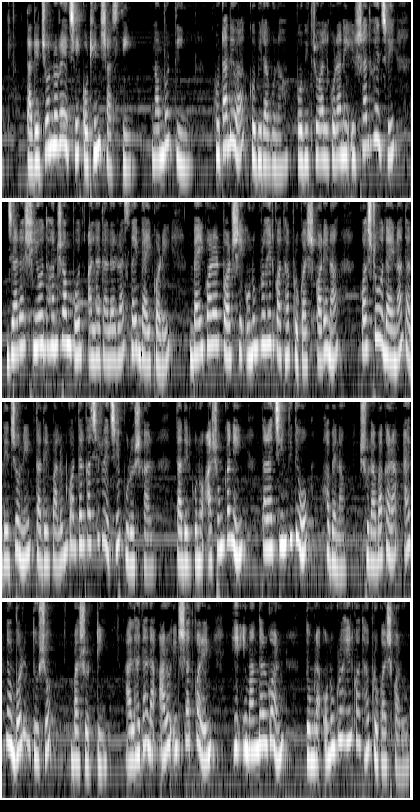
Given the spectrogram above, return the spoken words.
তাদের জন্য রয়েছে কঠিন শাস্তি। নম্বর তিন, খোটা দেওয়া কবিরা গুনাহ। পবিত্র আল কোরআনে ইরশাদ হয়েছে, যারা স্বীয় ধন সম্পদ আল্লাহ তালার রাস্তায় ব্যয় করে, ব্যয় করার পর সে অনুগ্রহের কথা প্রকাশ করে না, কষ্টও দেয় না তাদের জন্য তাদের পালনকর্তার কাছে রয়েছে পুরস্কার। তাদের কোনো আশঙ্কা নেই, তারা চিন্তিতও হবে না। সুরাবাকারা এক নম্বর দুশো বাষট্টি। আল্লাহ তালা আরও ইরশাদ করেন, হে ইমানদারগণ তোমরা অনুগ্রহের কথা প্রকাশ করো।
